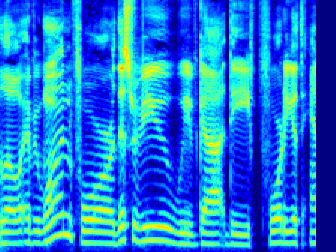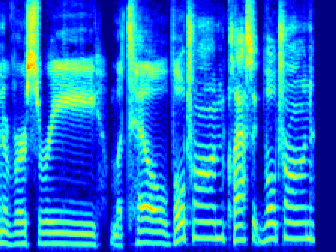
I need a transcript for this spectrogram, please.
Hello, everyone. For this review, we've got the 40th anniversary Mattel Voltron, Classic Voltron.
